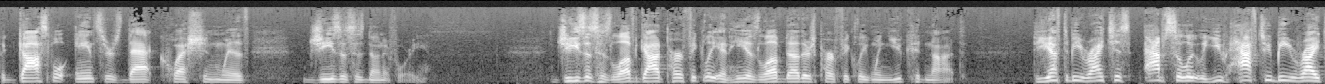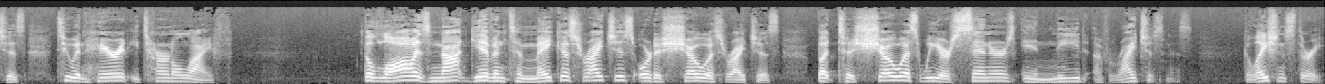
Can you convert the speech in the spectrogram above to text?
The gospel answers that question with Jesus has done it for you. Jesus has loved God perfectly, and he has loved others perfectly when you could not. Do you have to be righteous? Absolutely. You have to be righteous to inherit eternal life. The law is not given to make us righteous or to show us righteous, but to show us we are sinners in need of righteousness. Galatians 3.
